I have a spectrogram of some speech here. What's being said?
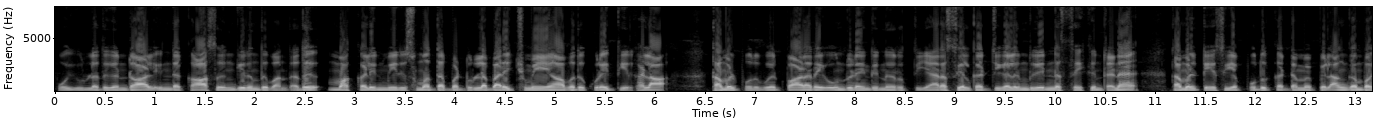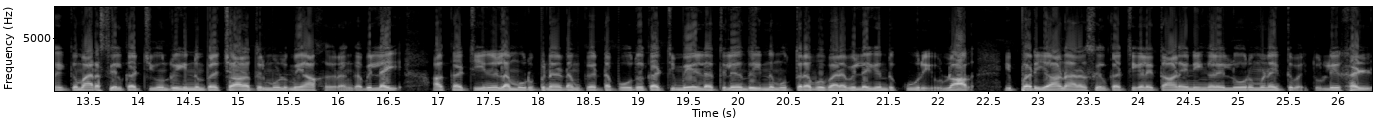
போய் உள்ளது என்றால் இந்த காசு எங்கிருந்து வந்தது? மக்களின் மீது சுமத்தப்பட்டுள்ள வரிச்சுமையாவது குறைத்தீர்களா? தமிழ் பொது வேட்பாளரை ஒன்றிணைந்து நிறுத்திய அரசியல் கட்சிகள் இன்று என்ன செய்கின்றன? தமிழ் தேசிய பொது கட்டமைப்பில் அங்கம் வகிக்கும் அரசியல் கட்சி ஒன்று இன்னும் பிரச்சாரத்தில் முழுமையாக இறங்கவில்லை. அக்கட்சியின் இளம் உறுப்பினரிடம் கேட்டபோது கட்சி மேலிடத்திலிருந்து இன்னும் உத்தரவு வரவில்லை என்று கூறியுள்ளார். இப்படியான அரசியல் கட்சிகளை தானே நீங்கள் எல்லோரும் இணைத்து வைத்துள்ளீர்கள்.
